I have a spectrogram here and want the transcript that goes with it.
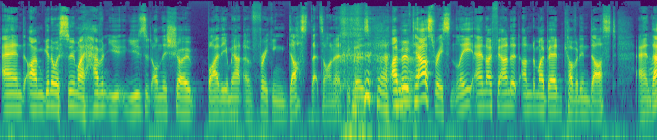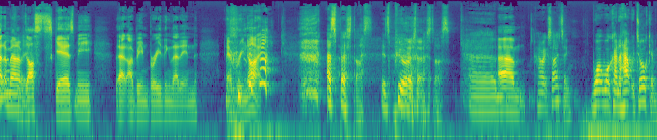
and I'm going to assume I haven't u- used it on this show by the amount of freaking dust that's on it because I moved house recently and I found it under my bed covered in dust, and that amount of dust scares me that I've been breathing that in every night. asbestos. It's pure asbestos. Um, Um, how exciting! What what kind of hat we talking?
